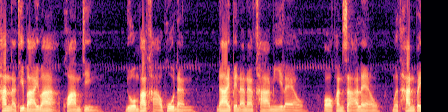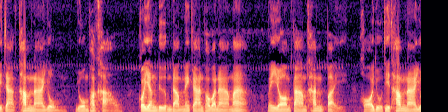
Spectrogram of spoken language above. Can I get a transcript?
ท่านอธิบายว่าความจริง โยมผ้าขาวผู้นั้น ได้เป็นอนาคามีแล้ว ออกพรรษาแล้ว เมื่อท่านไปจากถ้ำนายม โยมผ้าขาวก็ยังดื่มด่ำในการภาวนามาก ไม่ยอมตามท่านไป ขออยู่ที่ถ้ำนาย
